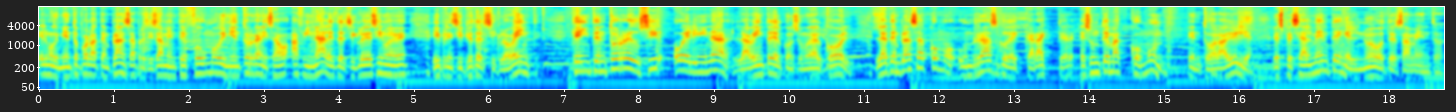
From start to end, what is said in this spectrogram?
El movimiento por la templanza precisamente fue un movimiento organizado a finales del siglo XIX y principios del siglo XX, que intentó reducir o eliminar la venta y el consumo de alcohol. La templanza como un rasgo de carácter es un tema común en toda la Biblia, especialmente en el Nuevo Testamento.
